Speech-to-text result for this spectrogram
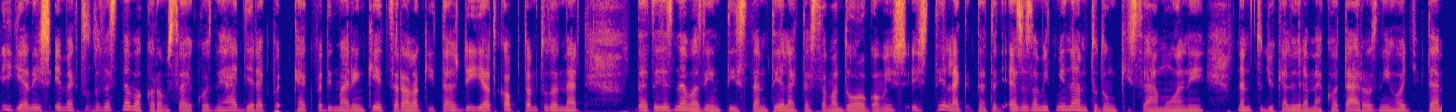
igen, és én meg tudod, ezt nem akarom szajkozni, hát gyerekek pedig már én kétszer alakításdíjat kaptam, tudod, mert tehát, hogy ez nem az én tisztem, tényleg teszem a dolgom, és, és tényleg, tehát, hogy ez az, amit mi nem tudunk kiszámolni, nem tudjuk előre meghatározni, hogy te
